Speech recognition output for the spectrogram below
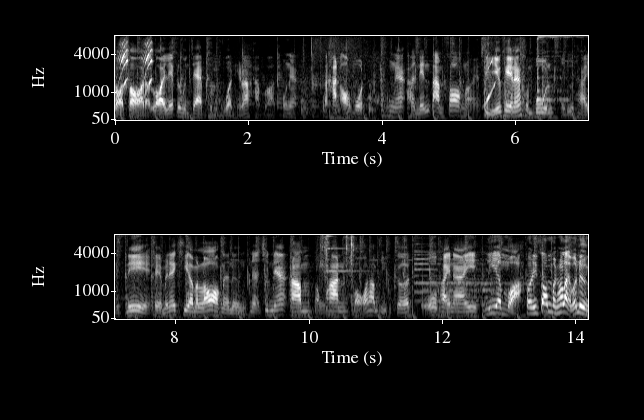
สอดสอดๆอะรอยเล็บในกุญแจเป็นข่วนๆเห็นปะครับบอสพวกเนี้ยแต่ขัดออกหมดพวกเนี้ยแต่เน้นตามซอกหน่อย สีโอเคนะ สมบูรณ์ไปดูท้ายดินี่เห็นไหมเนี่ยเคลียร์มันลอกเนี่ยหนึ่งเนี่ยชิ้นเนี้ยทำสองพันบอกว่าทำสี skirt โอ้ภายในเลี่ยมว่ะตอนนี้ซ่อมมาเท่าไหร่วะหนึ่ง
